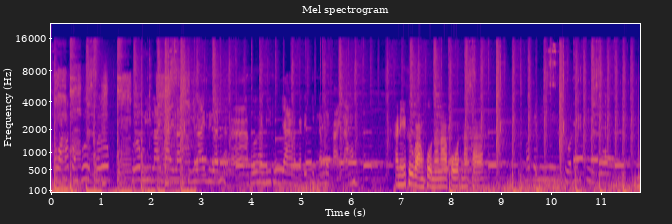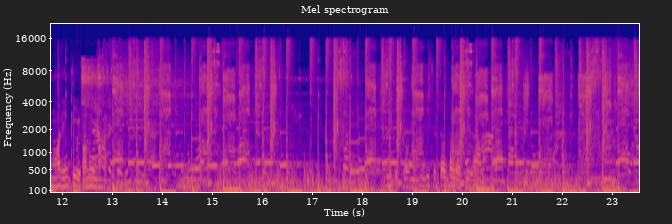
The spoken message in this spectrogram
เพราะว่าเขาต้องพืชเพิ่มเพิ่มมีรายได้รายปีรายเดือนน่ะนะเพื่อให้มีทุกอย่างแล้วก็ได้กินน้ำเลยขายน้อันนี้คือหวังผลอนาคตนะคะำเขาจะมีสวนลิ้นจี่อยู่อ๋อลิ้นจี่ก็มีนะคะเป็นสวนลิ้นจี่นะปลูกไม่ นก็เหลือกินแล้แต่วว่าร่องกองมันจะดูหนาเพราะว่าเขา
